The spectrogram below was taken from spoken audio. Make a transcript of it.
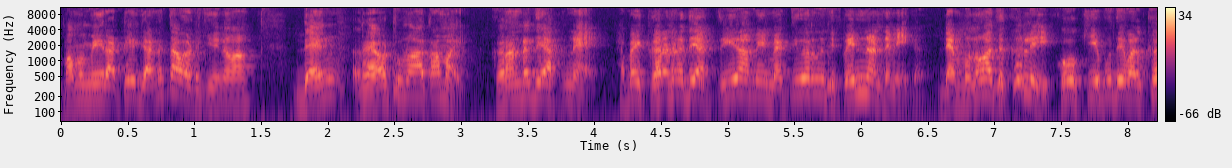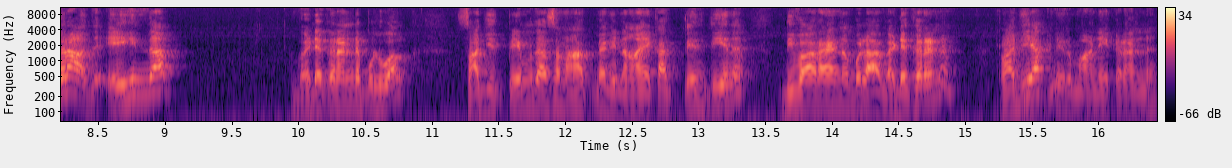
මම මේ රටේ ජනතාවට කියනවා දැන් රැවටුණා තමයි. කරන්න දෙයක් නැහැ. හැබැයි කරන්න දෙයක් තියෙනවා මේ මැතිවරණදි පෙන්වන්න මේක. දැන් මොනවද කළේ? කෝ කියපු දේවල් කරාද? ඒ හින්දා වැඩ කරන්න පුළුවන් සජිත් ප්‍රේමදාස මහත්මයාගේ නායකත්වයෙන් තියෙන දිවාරායන ඔබලා වැඩ කරන රජයක් නිර්මාණය කරන්න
